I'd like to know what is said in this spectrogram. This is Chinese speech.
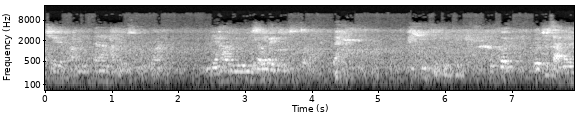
而且房东跟他们还有什么关然后你们收费就是走不会我就想了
